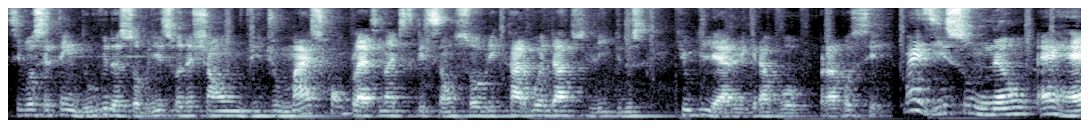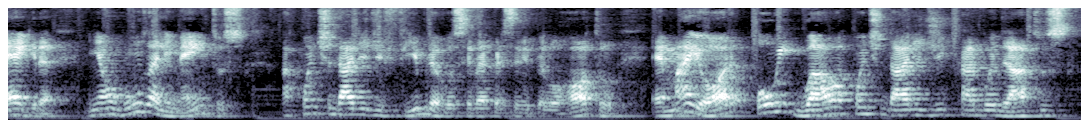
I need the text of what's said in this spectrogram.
Se você tem dúvidas sobre isso, vou deixar um vídeo mais completo na descrição sobre carboidratos líquidos que o Guilherme gravou para você. Mas isso não é regra. Em alguns alimentos, a quantidade de fibra, você vai perceber pelo rótulo, é maior ou igual à quantidade de carboidratos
